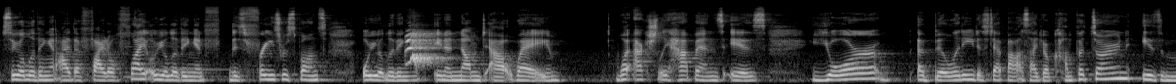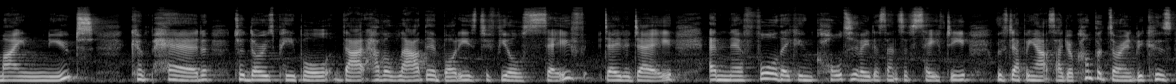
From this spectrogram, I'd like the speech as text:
so you're living in either fight or flight, or you're living in f- this freeze response, or you're living in a numbed out way. What actually happens is your ability to step outside your comfort zone is minute compared to those people that have allowed their bodies to feel safe day to day and therefore they can cultivate a sense of safety with stepping outside your comfort zone. Because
